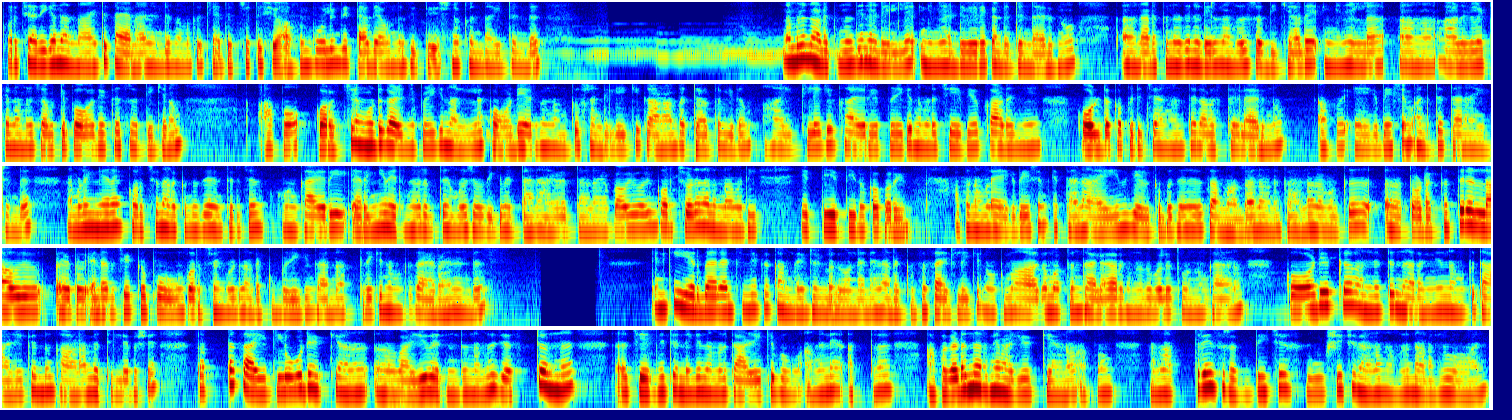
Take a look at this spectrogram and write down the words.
കുറച്ചധികം നന്നായിട്ട് കയറാനുണ്ട്. നമുക്ക് കിതച്ചിട്ട് ശ്വാസം പോലും കിട്ടാതെ ആവുന്ന സിറ്റുവേഷനൊക്കെ ഉണ്ടായിട്ടുണ്ട്. നമ്മൾ നടക്കുന്നതിനിടയിൽ ഇങ്ങനെ രണ്ടുപേരെ കണ്ടിട്ടുണ്ടായിരുന്നു. നടക്കുന്നതിനിടയിൽ നമ്മൾ ശ്രദ്ധിക്കാതെ ഇങ്ങനെയുള്ള ആളുകളെയൊക്കെ നമ്മൾ ചവിട്ടി പോകാതെയൊക്കെ ശ്രദ്ധിക്കണം. അപ്പോൾ കുറച്ച് അങ്ങോട്ട് കഴിഞ്ഞപ്പോഴേക്കും നല്ല കോടയായിരുന്നു. നമുക്ക് ഫ്രണ്ടിലേക്ക് കാണാൻ പറ്റാത്ത വിധം ഹൈറ്റിലേക്ക് കയറിയപ്പോഴേക്കും നമ്മുടെ ചെവിയൊക്കെ അടഞ്ഞ് കോൾഡൊക്കെ പിടിച്ച് അങ്ങനത്തെ ഒരു അവസ്ഥയിലായിരുന്നു. അപ്പോൾ ഏകദേശം അടുത്തെത്താനായിട്ടുണ്ട്. നമ്മളിങ്ങനെ കുറച്ച് നടക്കുന്നതിനനുസരിച്ച് കയറി ഇറങ്ങി വരുന്നവരടുത്ത് നമ്മൾ ചോദിക്കും എത്താനായോ? എത്താനായോ? അപ്പോൾ അവർ പറയും കുറച്ചുകൂടെ നടന്നാൽ മതി. എത്തി എത്തി എന്നൊക്കെ പറയും. അപ്പോൾ നമ്മൾ ഏകദേശം എത്താനായി എന്ന് കേൾക്കുമ്പോൾ തന്നെ ഒരു സമാധാനമാണ്. കാരണം നമുക്ക് തുടക്കത്തിലുള്ള ഒരു എനർജിയൊക്കെ പോകും കുറച്ചങ്ങോട്ട് നടക്കുമ്പോഴേക്കും. കാരണം അത്രയ്ക്ക് നമുക്ക് കയറാനുണ്ട്. എനിക്ക് ഇയർ ബാലൻസിന്റെ ഒക്കെ കംപ്ലൈന്റ് ഉള്ളത് കൊണ്ട് തന്നെ നടക്കുമ്പോൾ സൈഡിലേക്ക് നോക്കുമ്പോൾ ആകെ മൊത്തം തല കറങ്ങുന്നത് പോലെ തോന്നും. കാരണം കോടയൊക്കെ വന്നിട്ട് നിറഞ്ഞ് നമുക്ക് താഴേക്കൊന്നും കാണാൻ പറ്റില്ല. പക്ഷെ തൊട്ട സൈഡിലൂടെയൊക്കെയാണ് വഴി വരുന്നത്. നമ്മൾ ജസ്റ്റ് ഒന്ന് ചെരിഞ്ഞിട്ടുണ്ടെങ്കിൽ നമ്മൾ താഴേക്ക് പോകും. അങ്ങനെ അത്ര അപകടം നിറഞ്ഞ വഴിയൊക്കെയാണ്. അപ്പം നമ്മൾ അത്രയും ശ്രദ്ധിച്ച് സൂക്ഷിച്ച് വേണം നമ്മൾ നടന്നു പോവാൻ.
